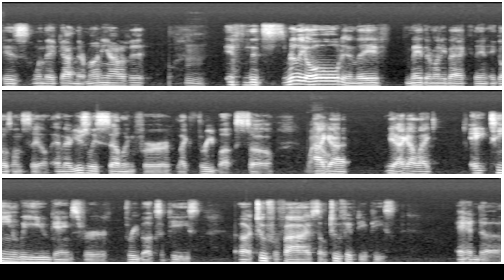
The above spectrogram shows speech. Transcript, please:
is when they've gotten their money out of it. Mm. If it's really old and they've made their money back, then it goes on sale, and they're usually selling for like three bucks. So, wow. I got, yeah, I got like 18 Wii U games for three bucks a piece uh, two for five, so two fifty a piece. And uh,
